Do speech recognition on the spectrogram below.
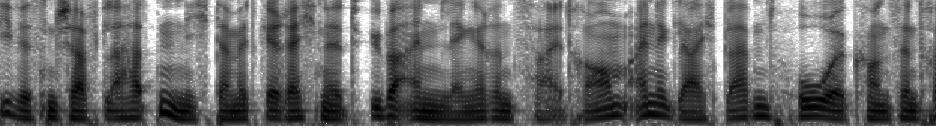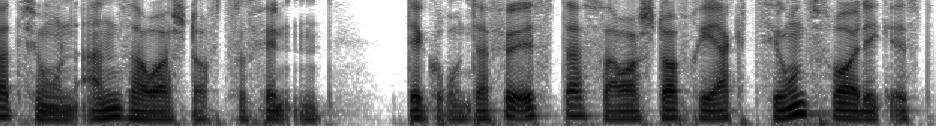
die Wissenschaftler hatten nicht damit gerechnet, über einen längeren Zeitraum eine gleichbleibend hohe Konzentration an Sauerstoff zu finden. Der Grund dafür ist, dass Sauerstoff reaktionsfreudig ist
